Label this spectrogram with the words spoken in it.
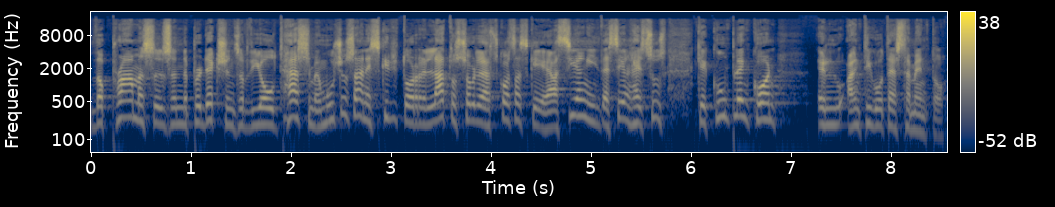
the promises and the predictions of the Old Testament. Muchos han escrito relatos sobre las cosas que hacían y decían Jesús que cumplen con el Antiguo Testamento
